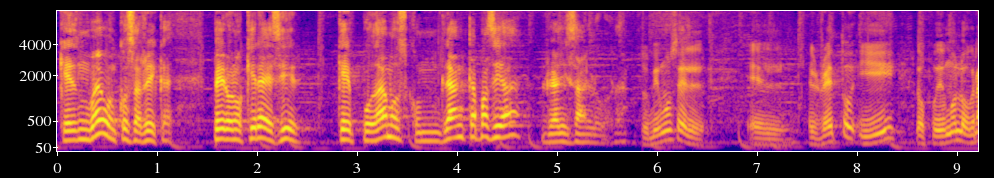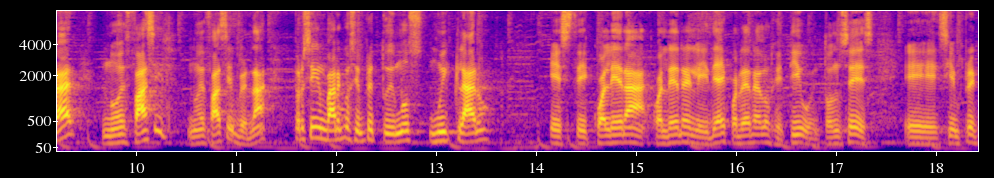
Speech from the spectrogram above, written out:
que es nuevo en Costa Rica, pero no quiere decir que podamos con gran capacidad realizarlo. ¿verdad? Tuvimos el, el, reto y lo pudimos lograr. No es fácil, no es fácil, ¿verdad? Pero sin embargo siempre tuvimos muy claro este, cuál, era, cuál era la idea y cuál era el objetivo. Entonces eh, siempre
